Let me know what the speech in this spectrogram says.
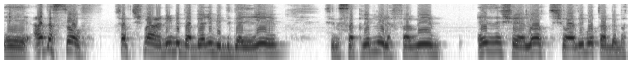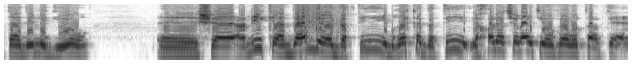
אה, עד הסוף. עכשיו תשמע, אני מדבר עם מתגיירים, שמספרים לי לפעמים איזה שאלות שואלים אותם בבתי הדין לגיור, שאני כאדם דתי עם רקע דתי, יכול להיות שלא הייתי עובר אותם, כן,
